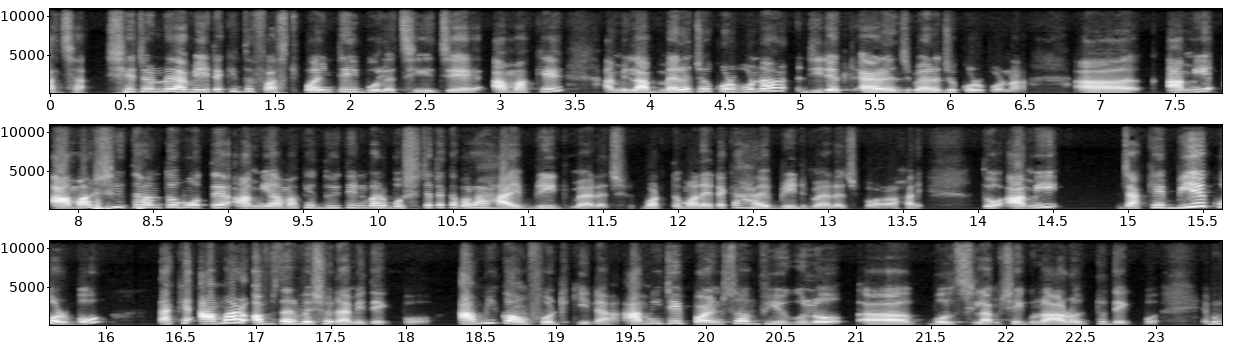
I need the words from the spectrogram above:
আচ্ছা সেজন্যই আমি এটা কিন্তু ফার্স্ট পয়েন্টেই বলেছি যে, আমাকে, আমি লাভ ম্যারেজও করব না ডিরেক্ট অ্যারেঞ্জ ম্যারেজও করব না। আমি আমার সিদ্ধান্ত মতে আমি আমাকে দুই, তিনবার বসে, যেটাকে বলা হয় হাইব্রিড ম্যারেজ বর্তমানে এটাকে হাইব্রিড ম্যারেজ বলা হয়। তো আমি যাকে বিয়ে করব তাকে আমার অবজারভেশন আমি দেখব। আমি কমফোর্ট কিনা? আমি যে পয়েন্টস অফ ভিউ গুলো বলছিলাম, সেগুলো আরও একটু দেখব। এবং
